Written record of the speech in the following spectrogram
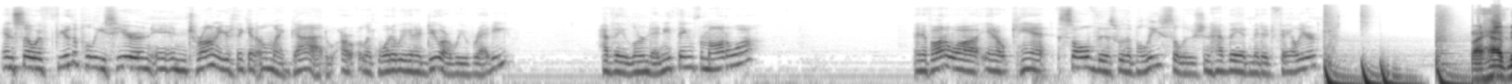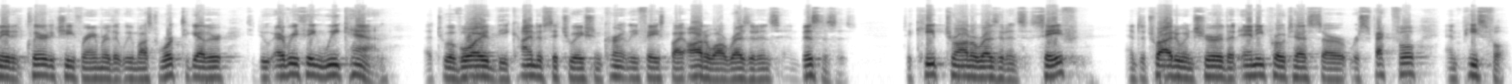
And so if you're the police here in, in Toronto, you're thinking, oh my God, are, like, what are we going to do? Are we ready? Have they learned anything from Ottawa? And if Ottawa, you know, can't solve this with a police solution, have they admitted failure? I have made it clear to Chief Ramer that we must work together to do everything we can uh, to avoid the kind of situation currently faced by Ottawa residents and businesses, to keep Toronto residents safe, and to try to ensure that any protests are respectful and peaceful.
